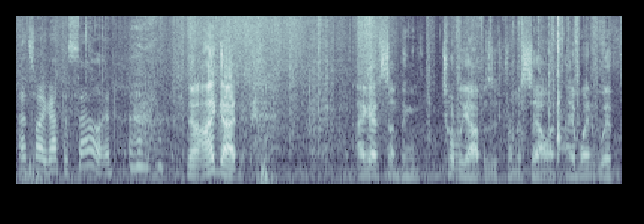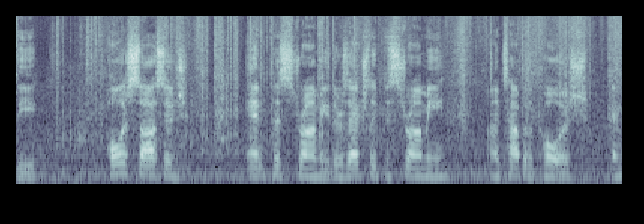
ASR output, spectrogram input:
that's why I got the salad. Now I got I got something totally opposite from a salad. I went with the Polish sausage and pastrami. There's actually pastrami on top of the Polish and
